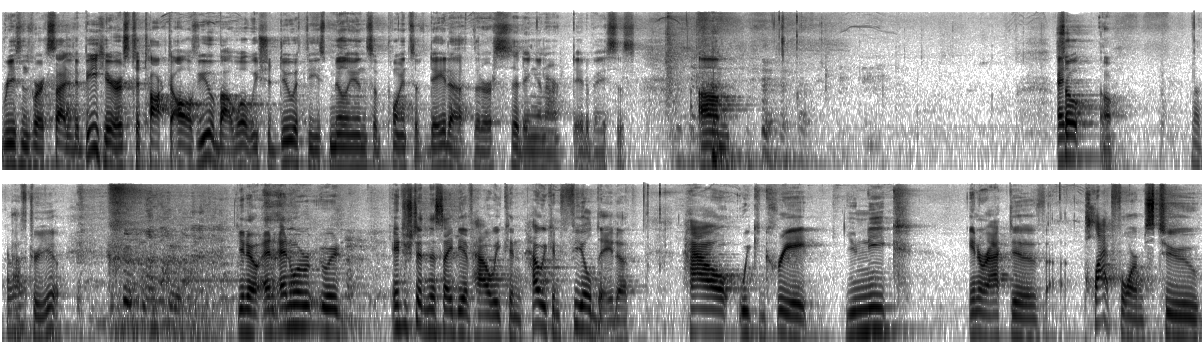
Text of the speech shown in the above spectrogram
reasons we're excited to be here is to talk to all of you about what we should do with these millions of points of data that are sitting in our databases. Um, so, oh, after you. you know, and, and we're, we're interested in this idea of how we can, how we can feel data how we can create unique interactive platforms to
